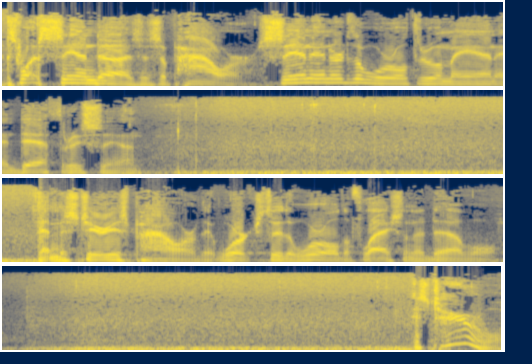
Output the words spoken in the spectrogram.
It's what sin does. It's a power. Sin entered the world through a man and death through sin. That mysterious power that works through the world, the flesh, and the devil. It's terrible.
